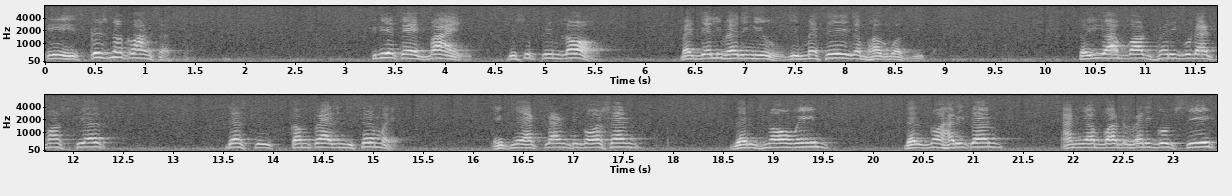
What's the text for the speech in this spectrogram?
is Krishna consciousness created by the Supreme Lord by delivering you the message of Bhagavad Gita. So you have got very good atmosphere, just to compare in the same way. In the Atlantic Ocean, there is no wind, there is no hurricane, and you have got a very good ship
